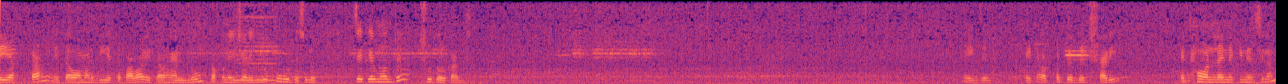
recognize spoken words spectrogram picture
এই একটা, এটাও আমার বিয়েতে পাওয়া, এটাও হ্যান্ডলুম তখন এই শাড়িগুলো খুব উঠেছিল। চেকের মধ্যে সুতোর কাজ। এই যে, এটা একটা ফেভারিট শাড়ি, এটা অনলাইনে কিনেছিলাম।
